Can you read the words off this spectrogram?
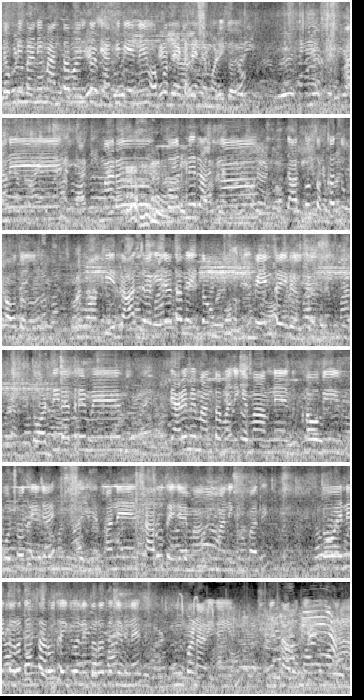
ડબડીમાંની માનતા માની તો ત્યાંથી બી એને ઓફર લેટર એને મળી ગયો. અને મારા ઘરને રાતના દાંતનો સખત દુખાવો થતો હતો. આખી રાત જાગી જતા ને એકદમ ખૂબ પેન થઈ રહ્યું છે. તો અડધી રાત્રે મેં, ત્યારે મેં માનતા માની કે માં, અમને દુખાવો બી ઓછો થઈ જાય અને સારું થઈ જાય માં, માની કૃપાથી. તો એને તરત જ સારું થઈ ગયું અને તરત જ એમને ઊંઘ પણ આવી ગઈ અને સારું થઈ ગયું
